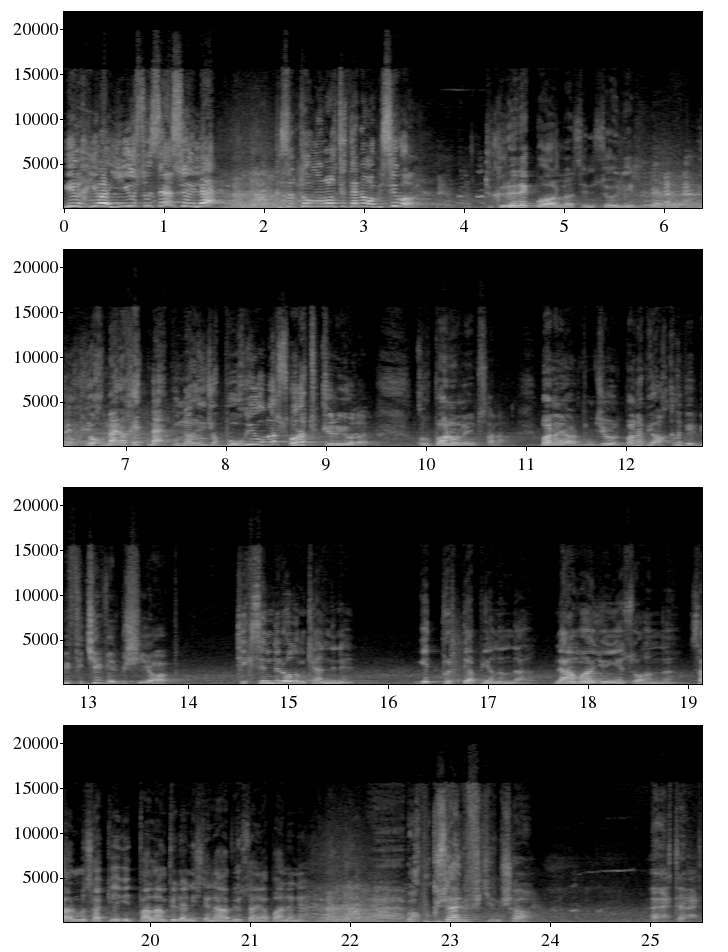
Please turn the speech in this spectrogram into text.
Yok ya yiyorsun sen söyle. Kızın Tom'un 16 tane abisi var. Tükürerek boğarlar seni söyleyeyim. Yok yok merak etme. Bunlar önce boğuyorlar sonra tükürüyorlar. Kurban olayım sana. Bana yardımcı ol. Bana bir aklı ver, bir fikir ver, bir şey yap. Tiksindir oğlum kendini. Git pırt yap yanında. Lahmacun ye soğanlı. Sarımsak ye git falan filan işte ne yapıyorsan yap anne ne. He, bak bu güzel bir fikirmiş ha. Evet evet.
